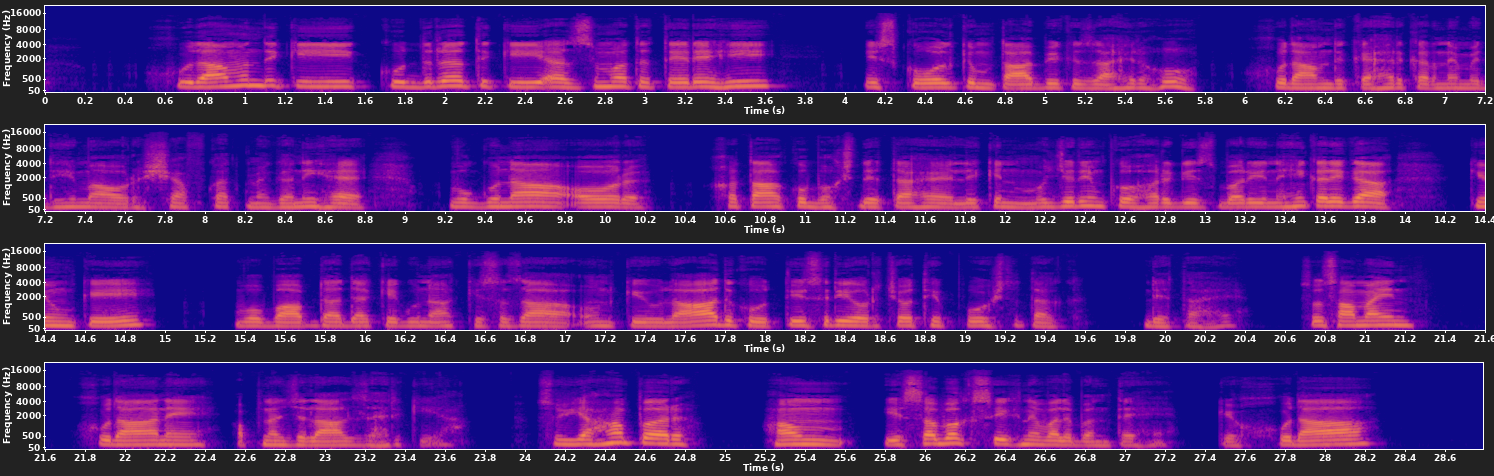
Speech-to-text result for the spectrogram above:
خداوند کی قدرت کی عظمت تیرے ہی اس کول کے مطابق ظاہر ہو۔ خداوند کہر کرنے میں دھیما اور شفقت میں گنی ہے۔ وہ گناہ اور خطا کو بخش دیتا ہے، لیکن مجرم کو ہرگز بری نہیں کرے گا، کیونکہ وہ باپ دادا کے گناہ کی سزا ان کی اولاد کو تیسری اور چوتھی پوشت تک دیتا ہے۔ سو سامعین، خدا نے اپنا جلال زہر کیا۔ سو یہاں پر ہم یہ سبق سیکھنے والے بنتے ہیں کہ خدا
